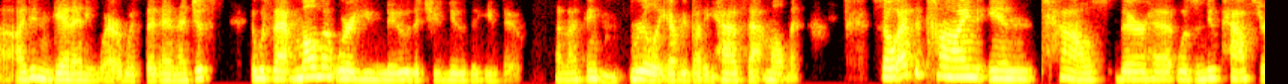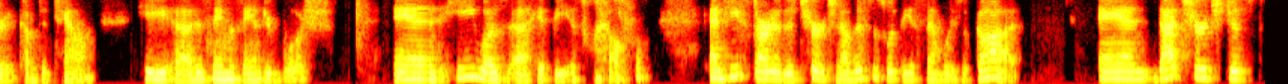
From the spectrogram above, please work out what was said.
uh, i didn't get anywhere with it and it just it was that moment where you knew that you knew that you knew and i think Mm. really everybody has that moment so at the time in taos there had, was a new pastor had come to town he uh, his name was Andrew Bush, and he was a hippie as well. and he started a church. Now this is with the Assemblies of God, and that church just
